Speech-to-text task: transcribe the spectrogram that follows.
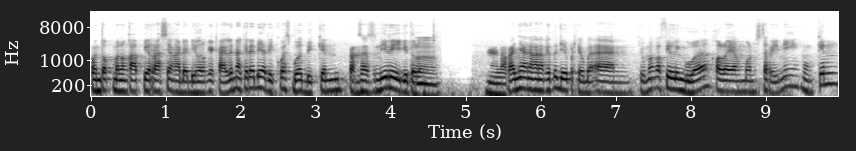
untuk melengkapi ras yang ada di Cake Island akhirnya dia request buat bikin raksasa sendiri gitu loh. Hmm. Nah, makanya anak-anak itu jadi percobaan. Cuma ke feeling gua kalau yang monster ini mungkin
